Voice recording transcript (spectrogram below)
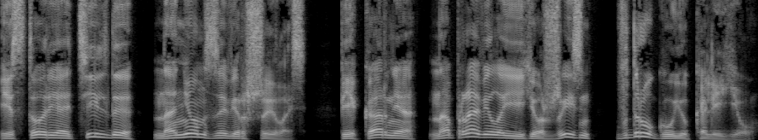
История Тильды на нем завершилась. Пекарня направила ее жизнь в другую колею.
